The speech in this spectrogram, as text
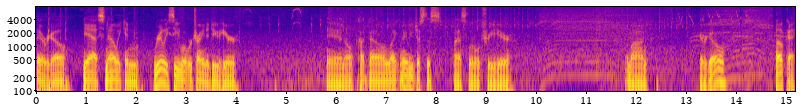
There we go. Yes, now we can really see what we're trying to do here. And I'll cut down like maybe just this last little tree here. Come on. Here we go. Okay.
